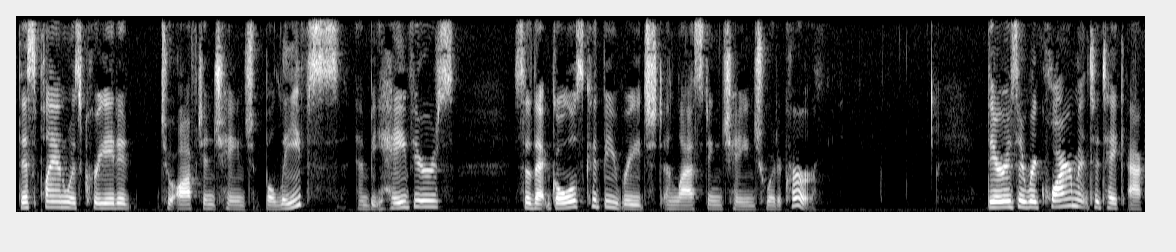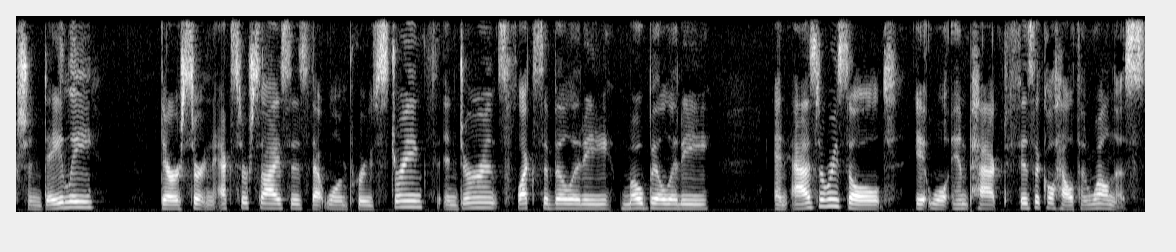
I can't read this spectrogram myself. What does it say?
This plan was created to often change beliefs and behaviors so that goals could be reached and lasting change would occur. There is a requirement to take action daily there are certain exercises that will improve strength, endurance, flexibility, mobility, and as a result, it will impact physical health and wellness.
